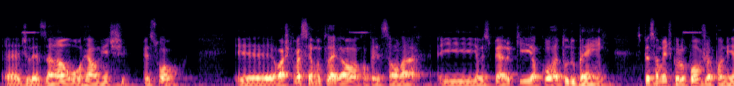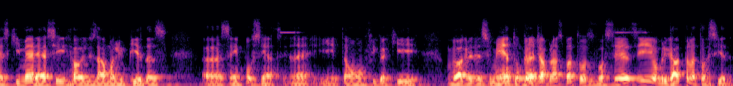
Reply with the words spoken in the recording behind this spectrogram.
é, de lesão ou realmente pessoal. Eu acho que vai ser muito legal a competição lá e eu espero que ocorra tudo bem, especialmente pelo povo japonês que merece realizar uma Olimpíadas uh, 100%. Né? E então fica aqui o meu agradecimento, um grande abraço para todos vocês e obrigado pela torcida.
